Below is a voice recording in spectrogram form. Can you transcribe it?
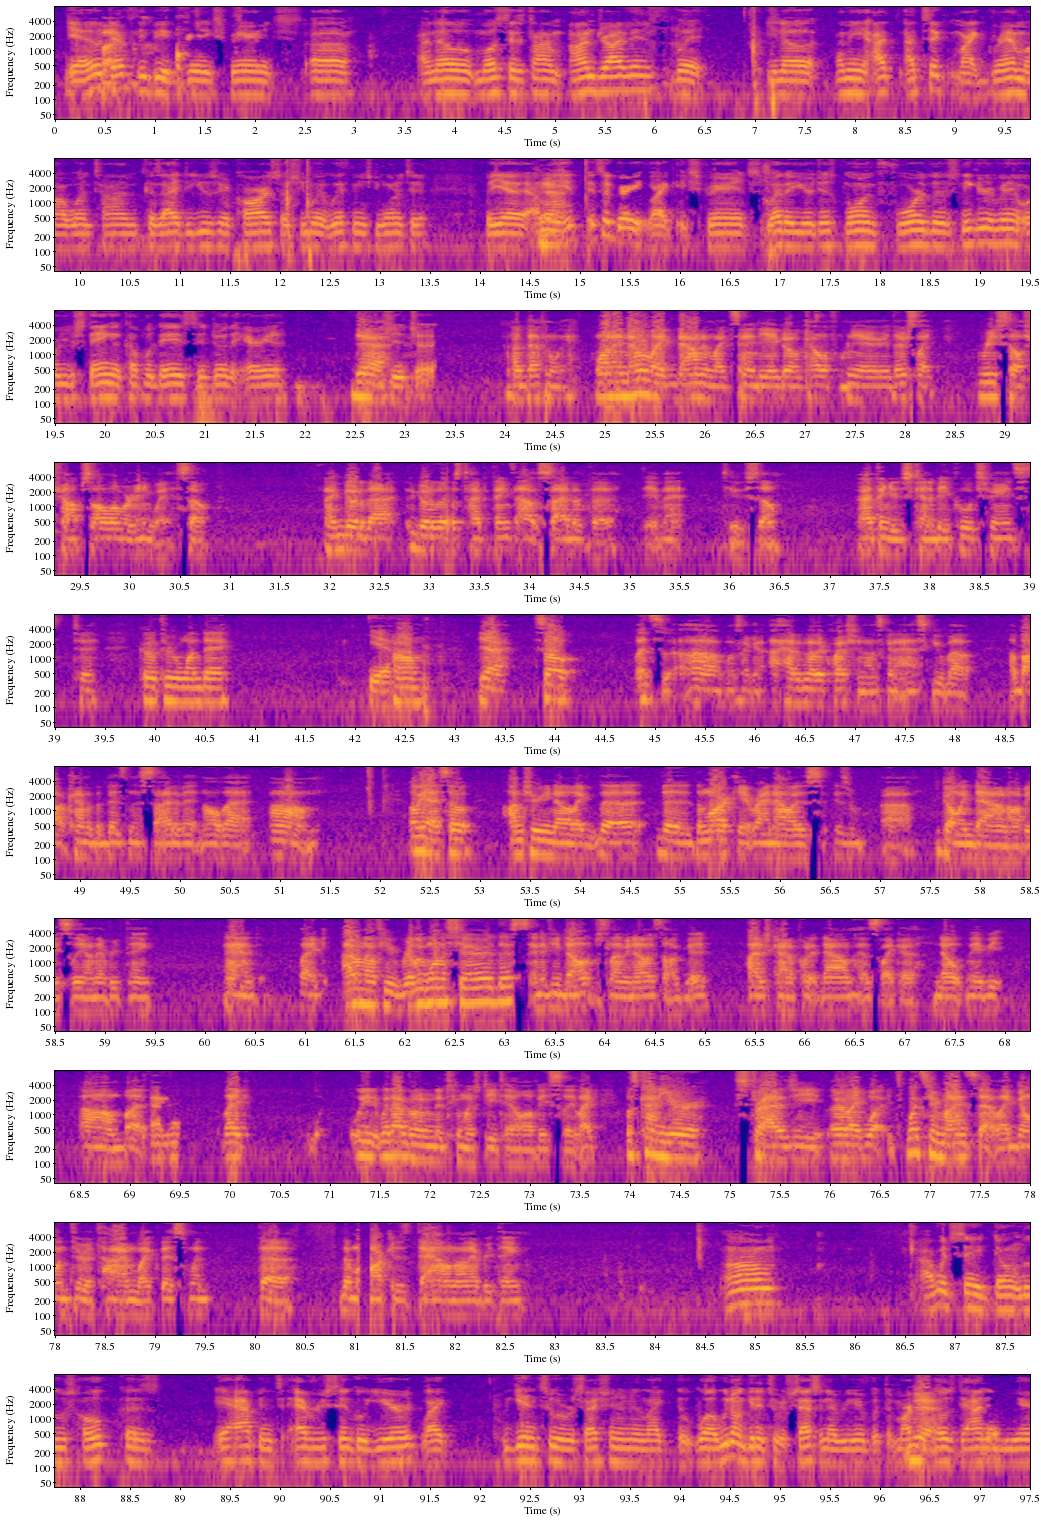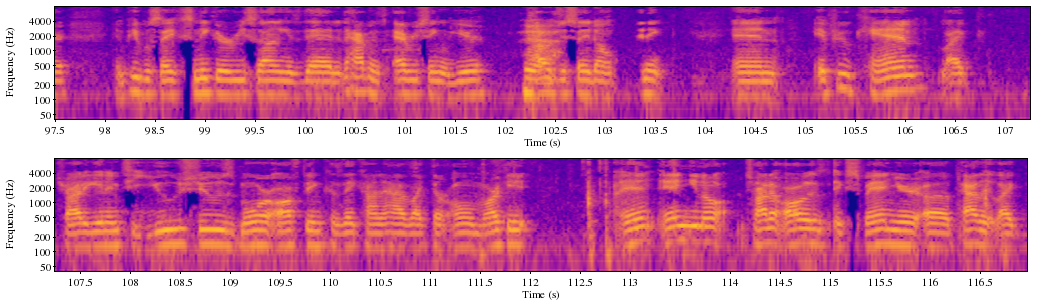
Yeah, it would But- definitely be a great experience. Uh, I know most of the time I'm driving, but you know, I mean, I I took my grandma one time because I had to use her car, so she went with me. She wanted to, but yeah, I Yeah. mean, it, it's a great like experience. Whether you're just going for the sneaker event or you're staying a couple of days to enjoy the area, Yeah, you should try. uh, definitely. Well, I know like down in like San Diego, California area, there's like resale shops all over anyway. So I can go to that, go to those type of things outside of the the event too. So I think it'd just kind of be a cool experience to go through one day. Yeah, Um, yeah. So let's. Uh, was I? Gonna, I had another question I was going to ask you about about kind of the business side of it and all that. Um, oh yeah. So I'm sure you know, like the the the market right now is is uh, going down, obviously, on everything, and like I don't know if you really want to share this, and if you don't, just let me know. It's all good. I just kind of put it down as like a note, maybe. Um, but like we without going into too much detail obviously like what's kind of your strategy or like what what's your mindset like going through a time like this when the the market is down on everything Um, I would say don't lose hope because it happens every single year. Like we get into a recession and like the well, we don't get into a recession every year, but the market Yeah. goes down every year, and people say sneaker reselling is dead. It happens every single year. I would just say don't panic, and if you can, like. Try to get into used shoes more often because they kind of have like their own market and and you know try to always expand your uh, palette like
